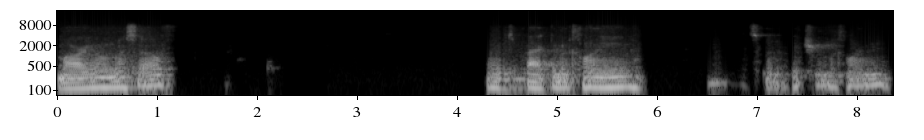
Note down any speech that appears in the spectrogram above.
Mario and myself. There's back to McLean. Let's get a picture of McLean.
